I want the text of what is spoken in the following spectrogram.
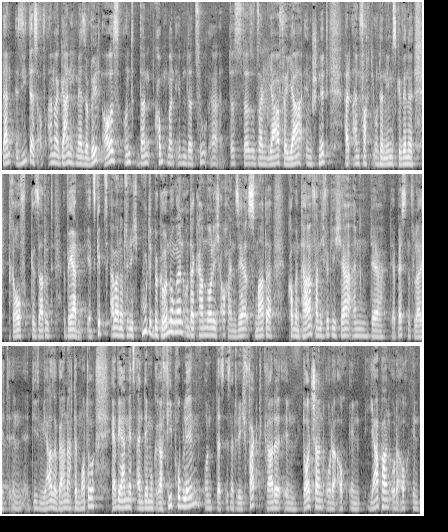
dann sieht das auf einmal gar nicht mehr so wild aus und dann kommt man eben dazu, dass da sozusagen Jahr für Jahr im Schnitt halt einfach die Unternehmensgewinne drauf gesattelt werden. Jetzt gibt's aber natürlich gute Begründungen und da kam neulich auch ein sehr smarter Kommentar, fand ich wirklich wirklich ja einen der, der besten vielleicht in diesem Jahr sogar nach dem Motto, ja, wir haben jetzt ein Demografieproblem und das ist natürlich Fakt, gerade in Deutschland oder auch in Japan oder auch in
